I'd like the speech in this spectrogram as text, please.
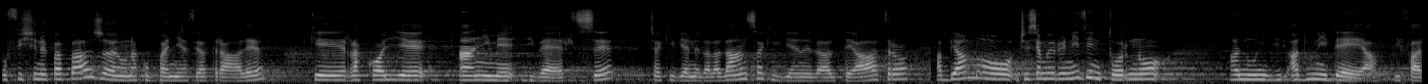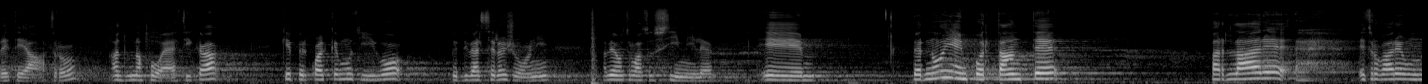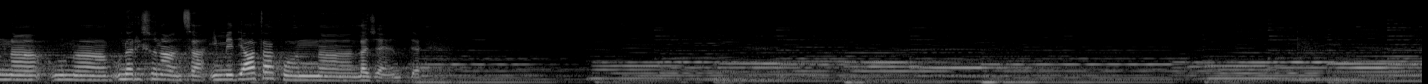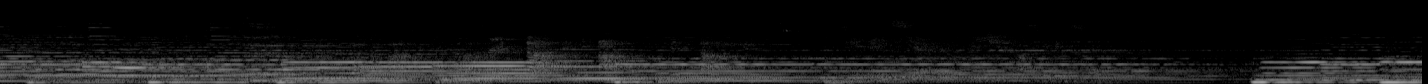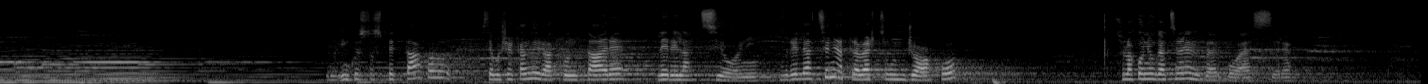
Officine Papage è una compagnia teatrale che raccoglie anime diverse, c'è chi viene dalla danza, chi viene dal teatro. Abbiamo, ci siamo riuniti intorno ad un'idea di fare teatro, ad una poetica che per qualche motivo, per diverse ragioni, abbiamo trovato simile. E per noi è importante parlare eh, e trovare una, una, una risonanza immediata con eh, la gente. In questo spettacolo stiamo cercando di raccontare le relazioni, relazioni attraverso un gioco sulla coniugazione del verbo essere.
